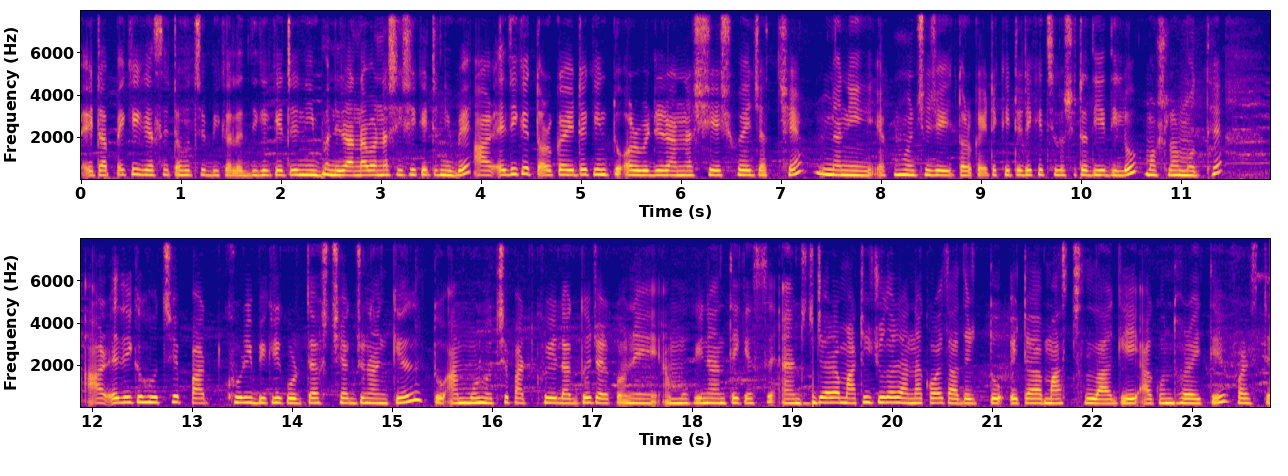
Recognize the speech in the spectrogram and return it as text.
এটা পেকে গেছে, এটা হচ্ছে বিকালের দিকে কেটে নিবে মানে রান্না বান্না শেষে কেটে নিবে। আর এদিকে তরকারিটা কিন্তু অলরেডি রান্না শেষ হয়ে যাচ্ছে। মানে এখন হচ্ছে যে তরকারিটা কেটে রেখেছিল, সেটা দিয়ে দিল মশলার মধ্যে। আর এদিকে হচ্ছে পাটখড়ি বিক্রি করতে আসছে একজন আঙ্কেল তো আম্মুর হচ্ছে পাটখড়ি লাগতো, যার কারণে আম্মু কিনে আনতে গেছে। অ্যান্ড যারা মাটির চুলা রান্না করে, তাদের তো এটা মাস্ট লাগে আগুন ধরাইতে ফার্স্টে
